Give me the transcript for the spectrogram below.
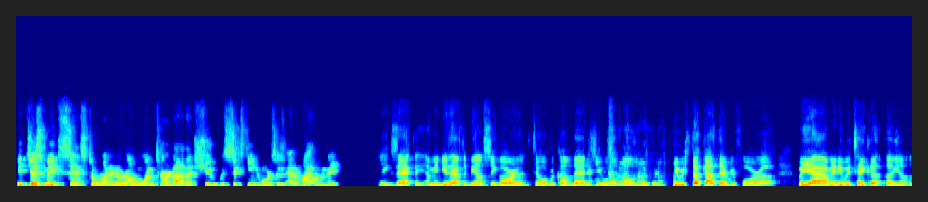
it just makes sense to run it around one turn out of that chute with 16 horses at a mile and an eight. Exactly. I mean, you'd have to be on Cigar to, to overcome that, as you well know. You were you were stuck out there before uh, but yeah, I mean, it would take a, a, you know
